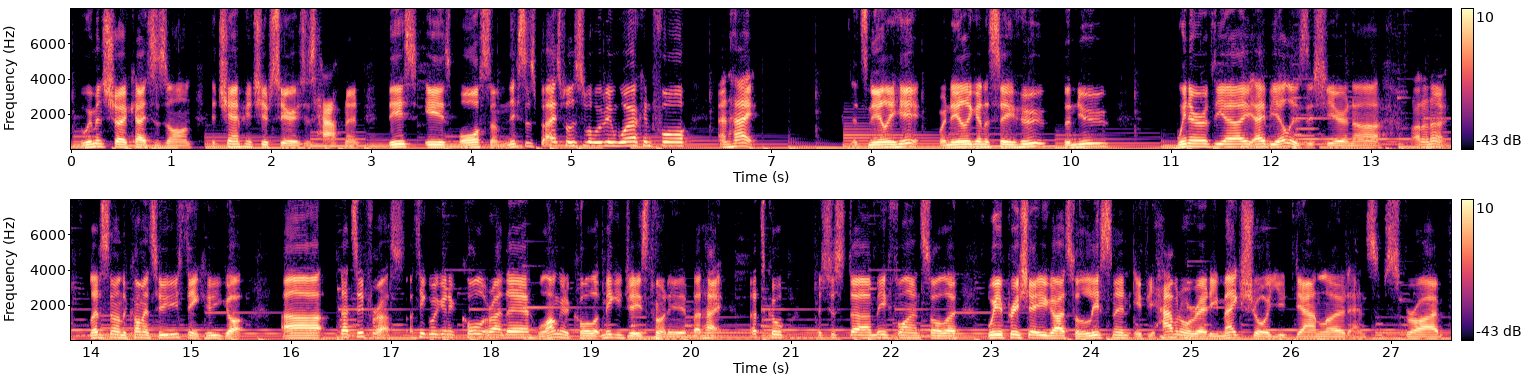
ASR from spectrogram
The women's showcase is on. The championship series is happening. This is awesome. This is baseball. This is what we've been working for. And hey, it's nearly here. We're nearly going to see who the new winner of the ABL is this year. And uh, I don't know. Let us know in the comments who you think, who you got. Uh, that's it for us. I think we're going to call it right there. Well, I'm going to call it. Mickey G's not here, but hey, that's cool. It's just uh, me flying solo. We appreciate you guys for listening. If you haven't already, make sure you download and subscribe.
